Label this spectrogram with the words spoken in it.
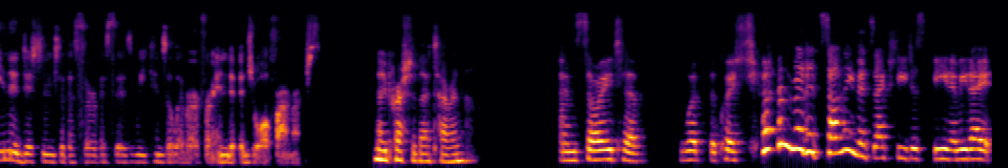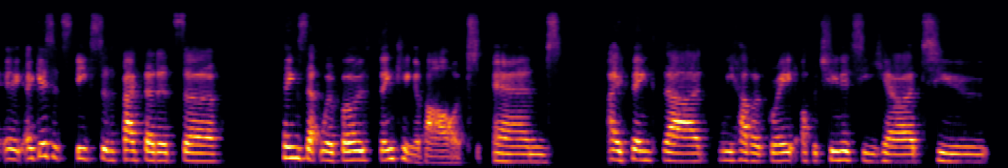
in addition to the services we can deliver for individual farmers? No pressure there, Taryn. I'm sorry to whip the question, but it's something that's actually just been, I mean, I, I guess it speaks to the fact that it's uh, things that we're both thinking about. And I think that we have a great opportunity here to,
